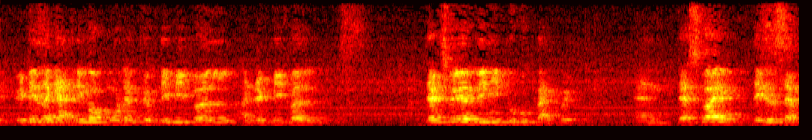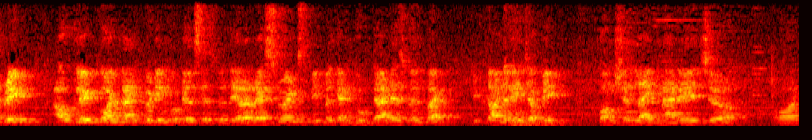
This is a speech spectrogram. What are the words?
If it is a gathering of more than 50 people, 100 people, that's where we need to book banquet. And that's why there is a separate outlet called banquet in hotels as well. There are restaurants, people can book that as well, but it can't arrange a big function like marriage uh, or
